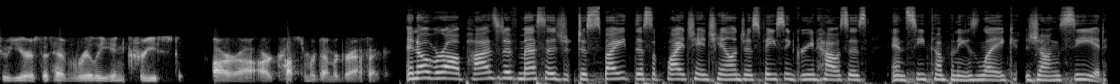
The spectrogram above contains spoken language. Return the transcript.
two years that have really increased our uh, our customer demographic. An overall positive message despite the supply chain challenges facing greenhouses and seed companies like Jung Seed.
